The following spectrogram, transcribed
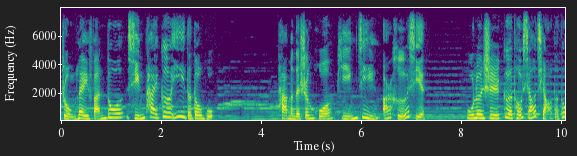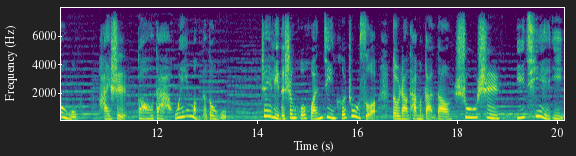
种类繁多、形态各异的动物。它们的生活平静而和谐，无论是个头小巧的动物，还是高大威猛的动物。这里的生活环境和住所都让他们感到舒适与惬意。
